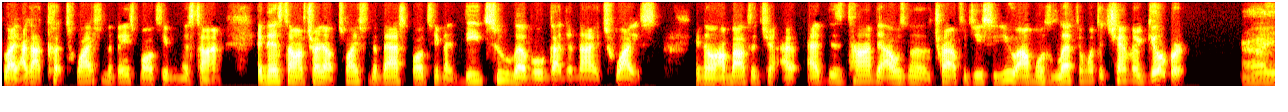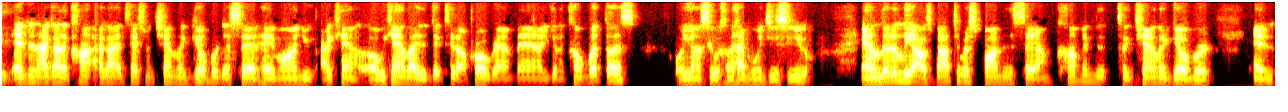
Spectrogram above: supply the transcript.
Like, I got cut twice from the baseball team in this time. And this time I've tried out twice for the basketball team at D2 level, got denied twice. You know, I'm about to, at this time that I was going to try out for GCU, I almost left and went to Chandler Gilbert. Right. And then I got a con- I got a text from Chandler Gilbert that said, "Hey Vaughn, you I can't uh, we can't let you dictate our program, man. Are you going to come with us, or are you going to see what's going to happen with GCU?" And literally, I was about to respond and say, I'm coming to, Chandler Gilbert, and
